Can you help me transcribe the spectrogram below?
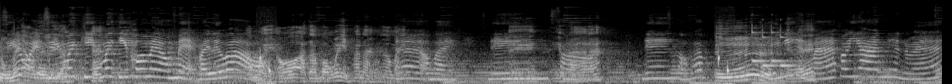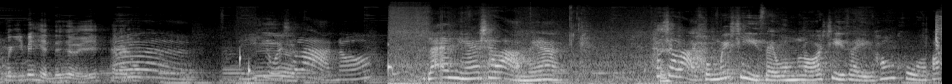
หม่หนูสิไม่เอาเอาใหม่เลยสิเหรอเมื่อกี้ฮะเมื่อกี้พ่อแมวแหมะไปหรือเปล่าเอาใหม่อ๋ออาจจะมองไม่เห็นผนังเอาใหม่ เออเอาใหม่หนึ่หนึ่งงสองเห็นไหมนะ หนึ่งสองสามเออนี่เห็นเห็นไหไหมมเขายันเห็นไหม เมื่อกี้ไม่เห็นเฉยๆใช่เอไหมลูกอนี่ถือว่าฉลาดเนาะ และอันเนี้ยฉลาดไหมอะถ้าฉลาดคงไม่ฉี่ใส่วงล้อฉี่ใส่ห้องครัวปะ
